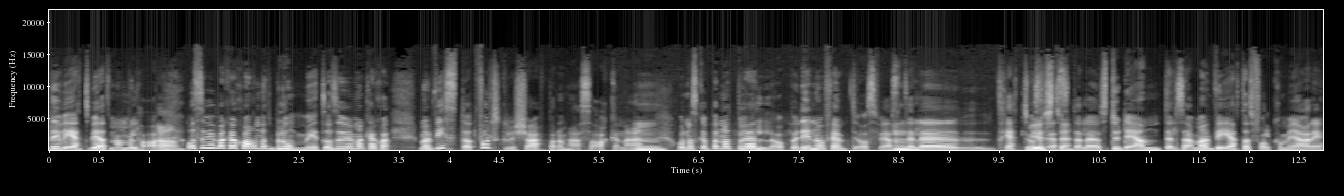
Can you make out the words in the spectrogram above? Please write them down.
det vet vi att man vill ha. Ja. Och så vill man kanske ha något blommigt. Och så vill man, kanske, man visste att folk skulle köpa de här sakerna. Mm. Och de ska på något bröllop och det är någon 50-årsfest Mm. eller Just 30-årsfest det. eller student. Eller så här. Man vet att folk kommer göra det.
